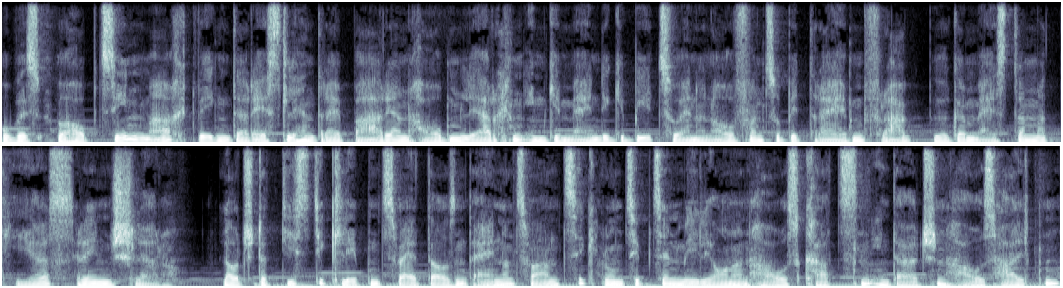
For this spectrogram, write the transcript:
Ob es überhaupt Sinn macht, wegen der restlichen drei Paare an Haubenlerchen im Gemeindegebiet so einen Aufwand zu betreiben, fragt Bürgermeister Matthias Rentschler. Laut Statistik lebten 2021 rund 17 Millionen Hauskatzen in deutschen Haushalten,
